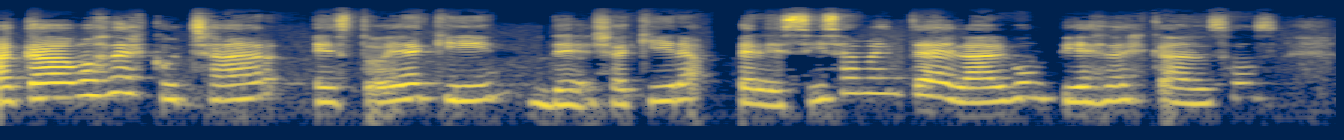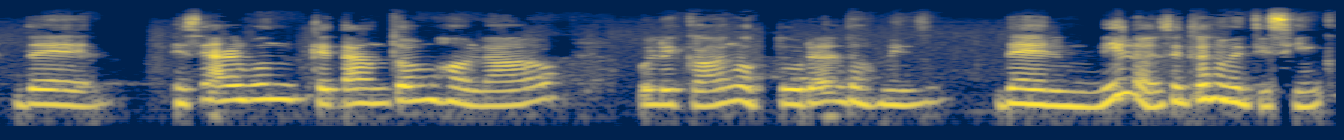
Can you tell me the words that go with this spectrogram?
Acabamos de escuchar Estoy aquí de Shakira, precisamente del álbum Pies Descalzos, de ese álbum que tanto hemos hablado, publicado en octubre del, 2000, del 1995.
